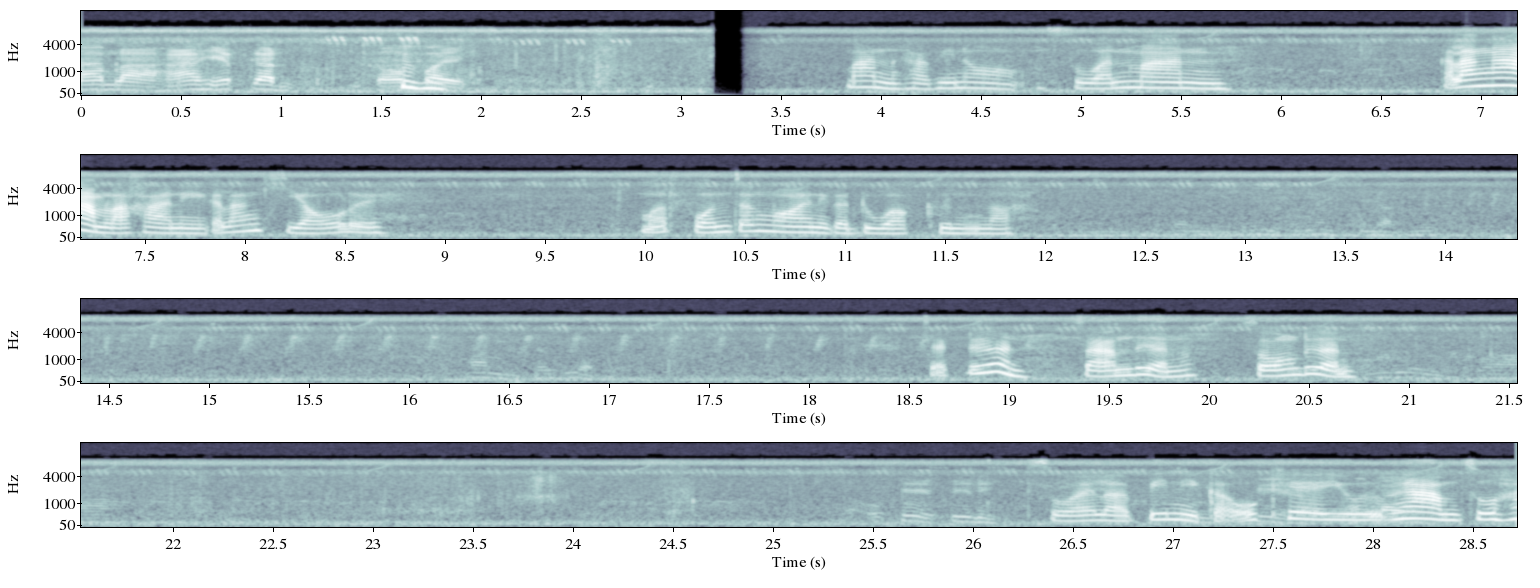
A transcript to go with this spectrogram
ตามล่าหาเห็ดกันต่อไป มันค่ะพี่น้องสวนมันกำลังงามล่ะค่ะนี่กำลังเขียวเลยเมื่อฝนจังน้อยนี่ก็ดวกขึ้นละจากเดือนสามเดือนเนอะสองเดือนโอเคปีนี้สวยละปีนี้ก็โอเคอยู่งามสูไฮ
